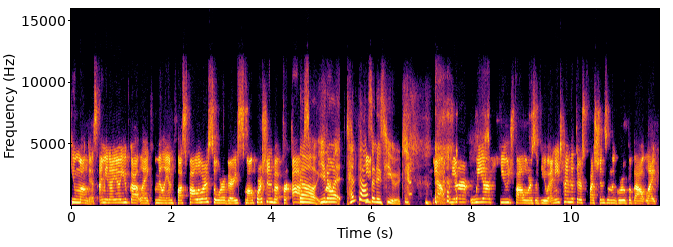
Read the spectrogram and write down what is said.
Humongous. I mean, I know you've got like a million plus followers, so we're a very small portion, but for us, no you know what? 10000 is huge. Yeah we are we are huge followers of you. Anytime that there's questions in the group about like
